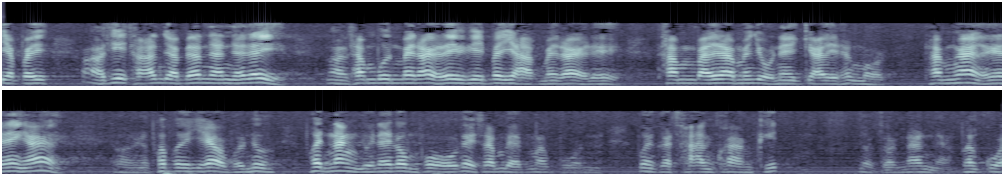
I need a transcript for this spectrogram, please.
อย่าไปอธิษฐานอย่าแบบนั้นอย่าได้ทำบุญไม่ได้เลยไปอยากไม่ได้เลยทำไปแล้วมันอยู่ในใจทั้งหมดทำง่ายเลยได้ง่ายพระพุทธเจ้าผลนู่นเพื่อนนั่งอยู่ในร่มโพได้สำเร็จมาผล เพื่อนกระทานความคิดตอนนั้นเนี่ยพอกลัว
